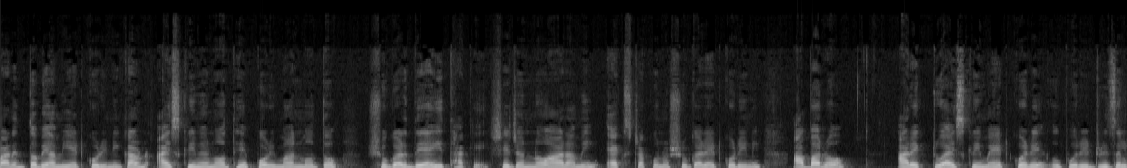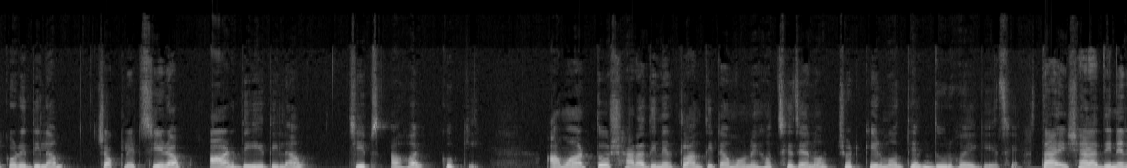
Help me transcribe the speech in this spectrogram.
পারেন, তবে আমি অ্যাড করিনি। কারণ আইসক্রিমের মধ্যে পরিমাণ মতো সুগার দেয়াই থাকে। সেজন্য আর আমি এক্সট্রা কোনো সুগার অ্যাড করিনি। আবারও আরেকটু আইসক্রিম অ্যাড করে উপরে ড্রিজল করে দিলাম চকলেট সিরাপ আর দিয়ে দিলাম চিপস আহয় কুকি আমার তো সারাদিনের ক্লান্তিটা মনে হচ্ছে যেন চুটকির মধ্যে দূর হয়ে গিয়েছে। তাই সারাদিনের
